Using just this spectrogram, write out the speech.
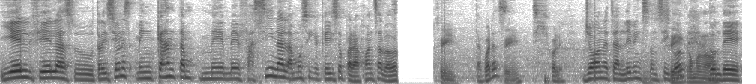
Y él, fiel a sus tradiciones, me encanta, me, me fascina la música que hizo para Juan Salvador. Sí. ¿Te acuerdas? Sí. Híjole. Jonathan Livingston Seagull, no. donde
